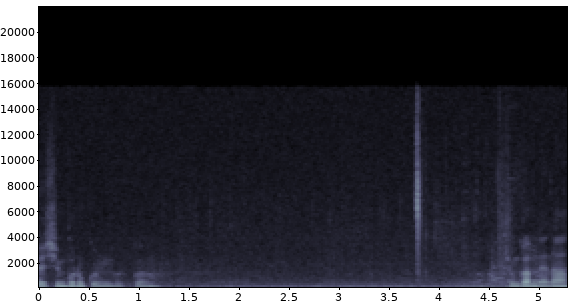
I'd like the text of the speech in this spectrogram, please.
왜 심부름꾼인 걸까? 중감 내놔.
